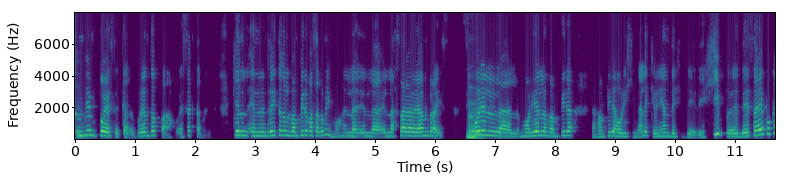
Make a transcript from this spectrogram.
también puede ser, claro, mueren dos pajos, exactamente. Que en, la entrevista con el vampiro pasa lo mismo, en la, en la, en la saga de Anne Rice. Si mueren morían las vampiras, las vampiras originales que venían de, de, de Egipto, de, de, esa época,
